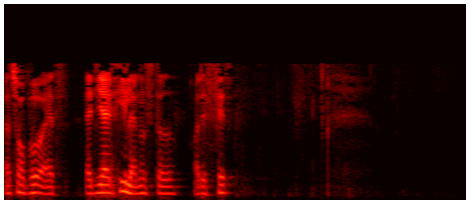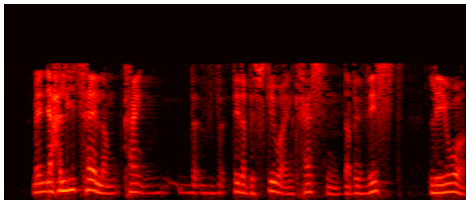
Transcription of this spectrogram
Jeg tror på, at, at I er et helt andet sted, og det er fedt. Men jeg har lige talt omkring det, der beskriver en kristen, der bevidst lever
